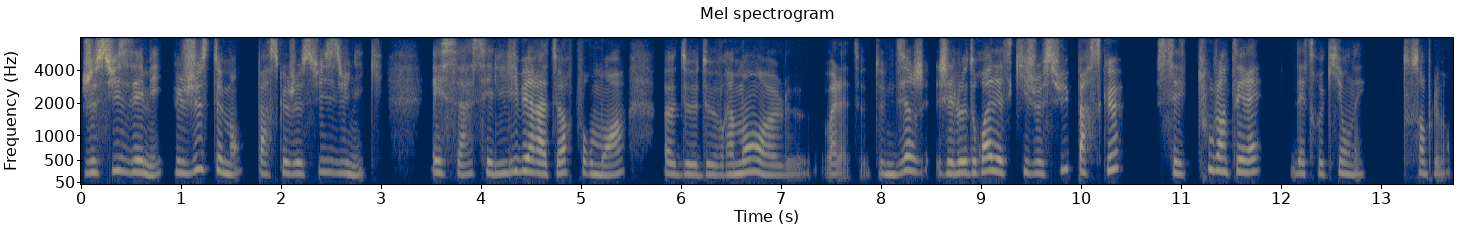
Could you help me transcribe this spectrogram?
Je suis aimée justement parce que je suis unique. Et ça, c'est libérateur pour moi de, vraiment le, voilà, de, me dire j'ai le droit d'être qui je suis parce que c'est tout l'intérêt d'être qui on est, tout simplement.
